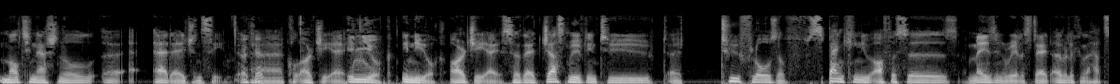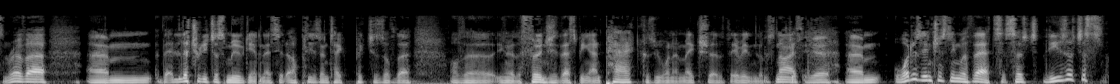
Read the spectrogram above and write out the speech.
multinational uh, ad agency okay. uh, called R/GA in New York. In New York, R/GA. So they just moved into uh, two floors of spanking new offices, amazing real estate overlooking the Hudson River. Um, they literally just moved in. They said, "Oh, please don't take pictures of the of the you know the furniture that's being unpacked because we want to make sure that everything looks nice." Yeah. Um, what is interesting with that? So, so these are just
